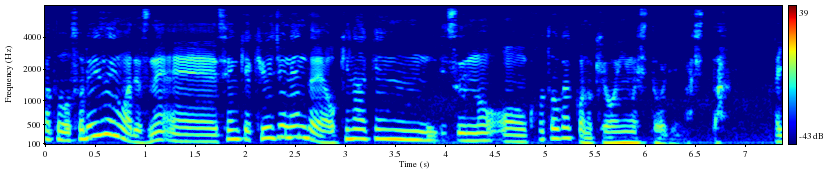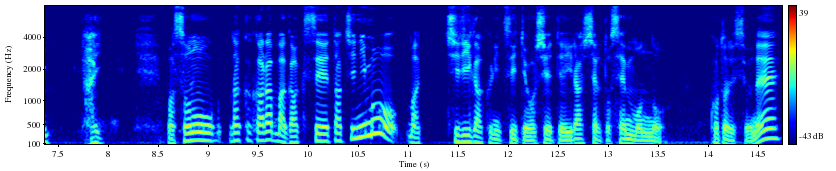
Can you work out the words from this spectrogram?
あと、それ以前はですね、えー、1990年代は沖縄県立の高等学校の教員をしておりました。はい。はい。まあ、その中からまあ学生たちにもまあ地理学について教えていらっしゃると専門のことですよね。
